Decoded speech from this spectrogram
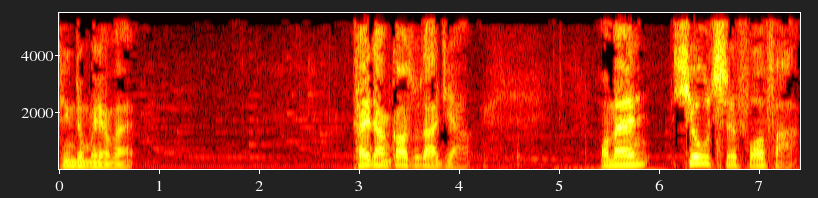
听众朋友们，台长告诉大家，我们修持佛法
